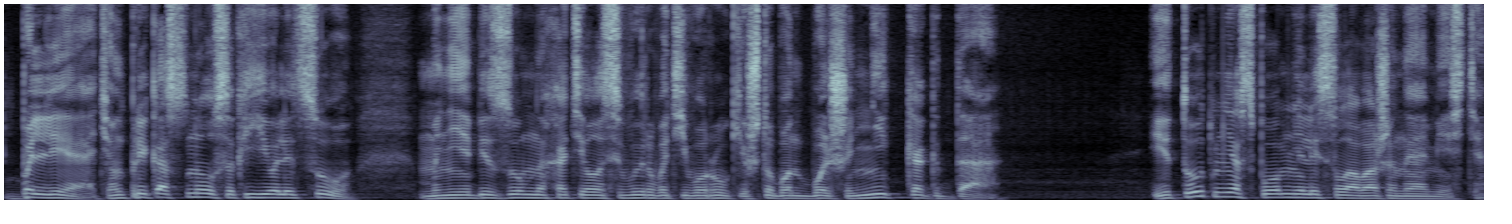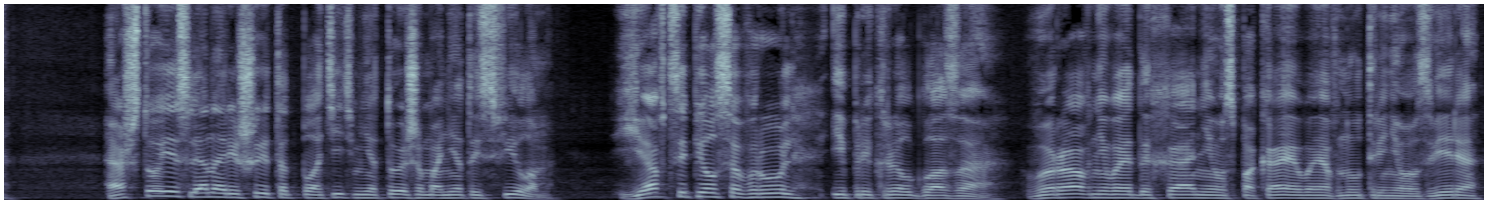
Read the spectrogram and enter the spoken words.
Блять, он прикоснулся к ее лицу. Мне безумно хотелось вырвать его руки, чтобы он больше никогда... И тут мне вспомнились слова жены о месте – а что, если она решит отплатить мне той же монетой с Филом? Я вцепился в руль и прикрыл глаза, выравнивая дыхание, успокаивая внутреннего зверя,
